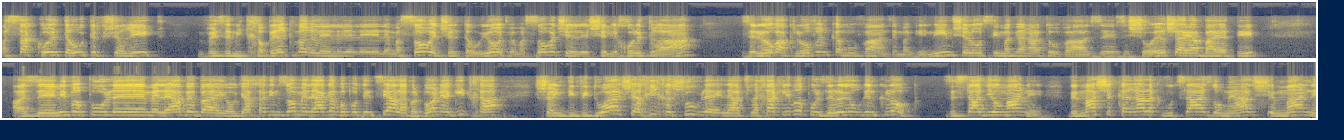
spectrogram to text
עשה כל טעות אפשרית, וזה מתחבר כבר ל, ל, ל, למסורת של טעויות ומסורת של, של יכולת רעה. זה לא רק לוברן כמובן, זה מגנים שלא עושים הגנה טובה, זה, זה שוער שהיה בעייתי. אז אה, ליברפול אה, מלאה בבעיות, יחד עם זו מלאה גם בפוטנציאל, אבל בוא אני אגיד לך שהאינדיבידואל שהכי חשוב להצלחת ליברפול זה לא יורגן קלופ, זה סטדיו מאנה, ומה שקרה לקבוצה הזו מאז שמאנה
